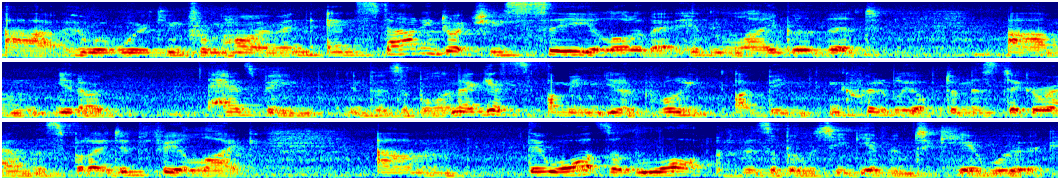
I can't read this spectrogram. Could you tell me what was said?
uh, who were working from home, and, and starting to actually see a lot of that hidden labour that, um, you know, has been invisible. And I guess, I mean, you know, probably I'm being incredibly optimistic around this, but I did feel like um, there was a lot of visibility given to care work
